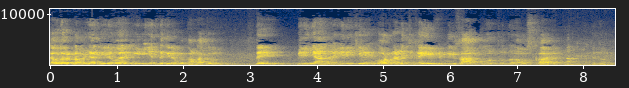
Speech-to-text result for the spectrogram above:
കവിത കണ്ടപ്പോൾ ഞാൻ തീരുമാനിച്ചു ഇനി എന്തെങ്കിലുമൊക്കെ നടക്കുമെന്ന്. ദേ മിനിഞ്ഞാന്ന് എനിക്ക് ഓർഡർ അടിച്ച് കയ്യിൽ കിട്ടി സാർ നൂറ്റൊന്ന് നമസ്കാരം എന്ന് പറഞ്ഞു.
